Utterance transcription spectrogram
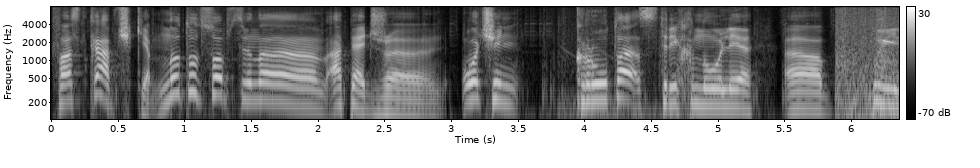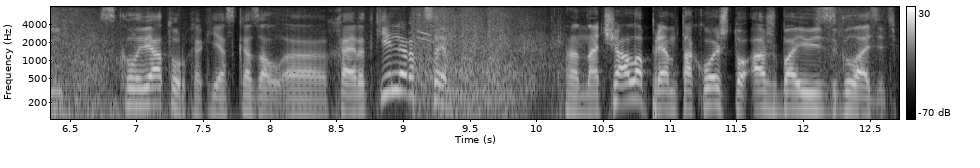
фасткапчике. Ну, тут, собственно, опять же, очень круто стряхнули э, пыль с клавиатур, как я сказал, э, хайред-киллеровцы. Начало прям такое, что аж боюсь сглазить.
